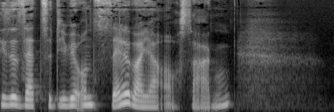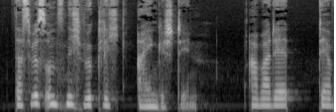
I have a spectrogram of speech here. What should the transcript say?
diese Sätze, die wir uns selber ja auch sagen, dass wir es uns nicht wirklich eingestehen. Aber der, der,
